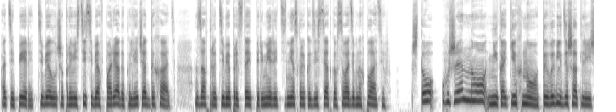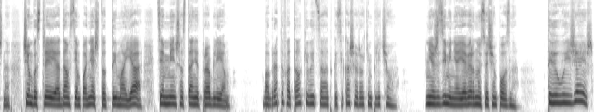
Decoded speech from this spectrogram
А теперь тебе лучше привести себя в порядок и лечь отдыхать. Завтра тебе предстоит перемерить несколько десятков свадебных платьев. Что, уже но? Никаких но. Ты выглядишь отлично. Чем быстрее я дам всем понять, что ты моя, тем меньше станет проблем. Багратов отталкивается от косяка широким плечом. «Не жди меня, я вернусь очень поздно». «Ты уезжаешь?»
